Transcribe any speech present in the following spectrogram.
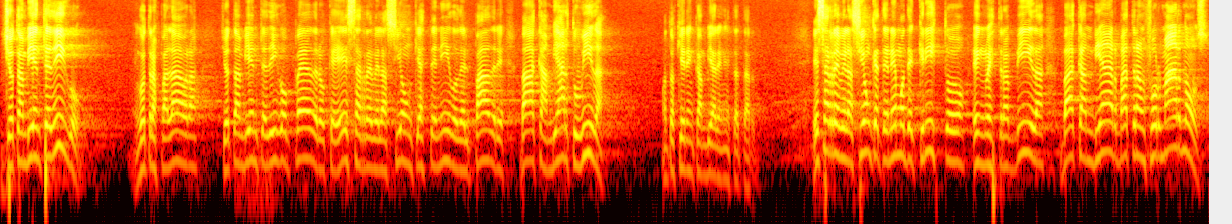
Yo también te digo, en otras palabras, yo también te digo, Pedro, que esa revelación que has tenido del Padre va a cambiar tu vida. ¿Cuántos quieren cambiar en esta tarde? Esa revelación que tenemos de Cristo en nuestra vida va a cambiar, va a transformarnos.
